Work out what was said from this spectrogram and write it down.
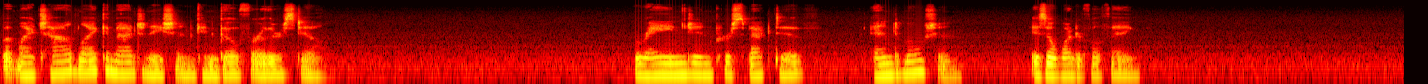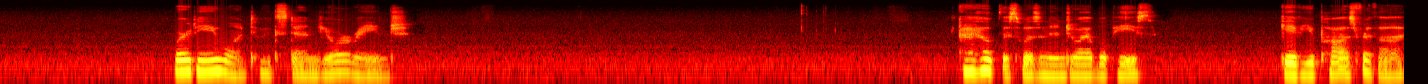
but my childlike imagination can go further still. Range in perspective and motion is a wonderful thing. Where do you want to extend your range? I hope this was an enjoyable piece, gave you pause for thought,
